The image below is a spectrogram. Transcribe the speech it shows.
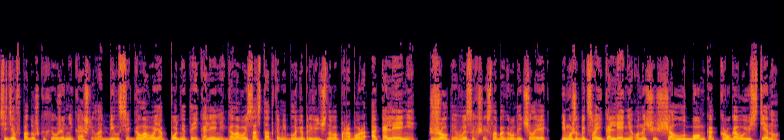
сидел в подушках и уже не кашлял, а бился головой о поднятые колени, головой с остатками благоприличного пробора, о колени, желтый, высохший, слабогрудый человек, и, может быть, свои колени он ощущал лбом, как круговую стену.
